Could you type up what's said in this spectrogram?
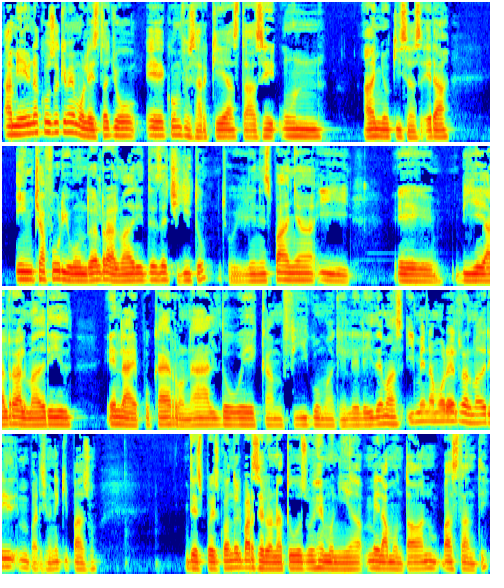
a mí hay una cosa que me molesta. Yo he de confesar que hasta hace un año quizás era hincha furibundo del Real Madrid desde chiquito. Yo viví en España y eh, vi al Real Madrid en la época de Ronaldo, Beckham, Figo, Maquelele y demás, y me enamoré del Real Madrid, me pareció un equipazo. Después, cuando el Barcelona tuvo su hegemonía, me la montaban bastante.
